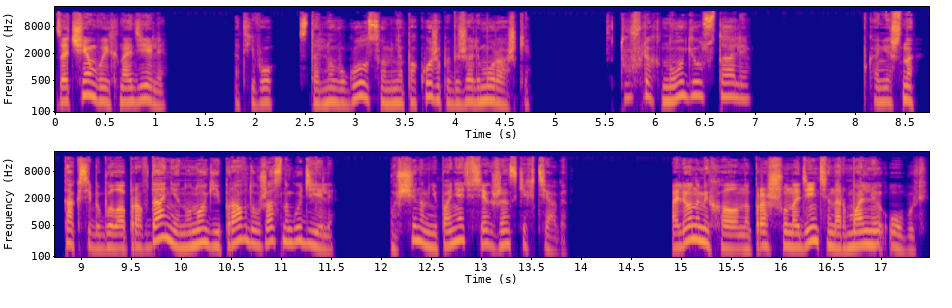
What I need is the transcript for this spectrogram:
«Зачем вы их надели?» От его стального голоса у меня по коже побежали мурашки. В туфлях ноги устали. Конечно, так себе было оправдание, но ноги и правда ужасно гудели. Мужчинам не понять всех женских тягот. «Алена Михайловна, прошу, наденьте нормальную обувь.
